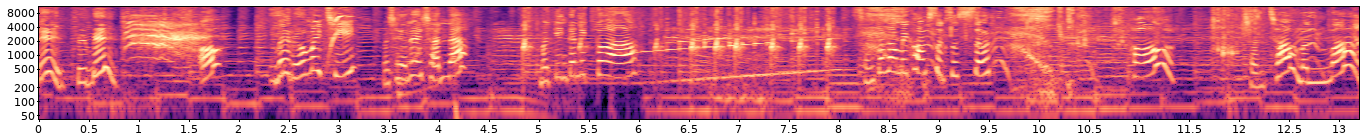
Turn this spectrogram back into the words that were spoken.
นี่ฟิบี้โอ้ไม่รู้ไม่ชี้ไม่ใช่เรื่องฉันนะ มากินกันดีกว่า ฉันกำลังมีความสุขสุดๆโอ้ ฉันชอบมันมาก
